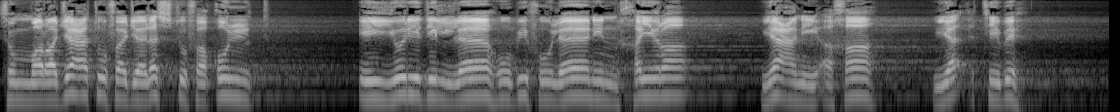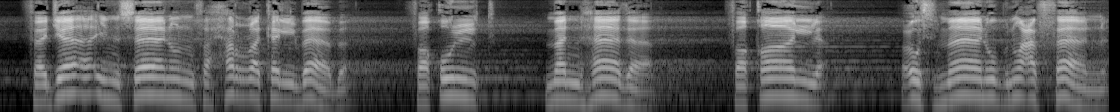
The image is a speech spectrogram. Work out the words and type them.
ثم رجعت فجلست فقلت إن يرد الله بفلان خيرا، يعني أخاه يأتي به فجاء إنسان فحرك الباب، فقلت من هذا؟ فقال عثمان بن عفان،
